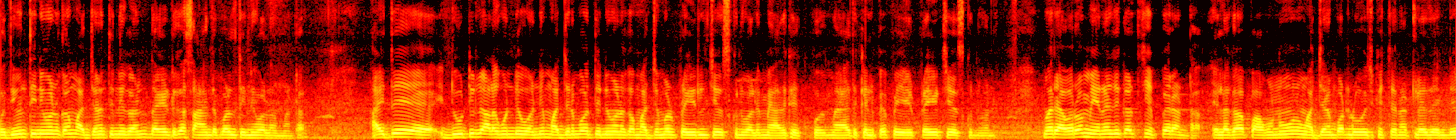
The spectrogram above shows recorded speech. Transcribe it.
ఉదయం తినేవాడిని కాదు మధ్యాహ్నం తినేవాడిని డైరెక్ట్గా సాయంత్రం పూటలు తినేవాళ్ళు అనమాట అయితే డ్యూటీలో అలా ఉండేవాడిని. మధ్యాహ్నం పూట తినేవాడిని. మధ్యాహ్నం పూట ప్రేయర్లు చేసుకునేవాడిని. మేదకి ఎక్కిపోయి మేదకి వెళ్ళిపోయి ప్రేయర్ ప్రేయర్ చేసుకునేవాడిని. మరి ఎవరో మేనేజర్ గారితో చెప్పారంట. ఇలాగా పవను మధ్యాహ్నం పూట రోజుకి తినట్లేదండి.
